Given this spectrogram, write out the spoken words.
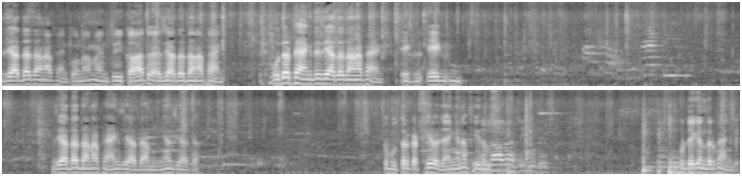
ज़्यादा दाना फेंको ना मैंने तो कहा तो है, ज़्यादा दाना फेंक। उधर फेंक दे, ज़्यादा दाना फेंक। एक एक ज़्यादा दाना फेंक ज़्यादा मियाँ ज़्यादा। कबूतर इकट्ठे हो जाएँगे ना फिर उस गुड्डे के अंदर फेंक दे।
